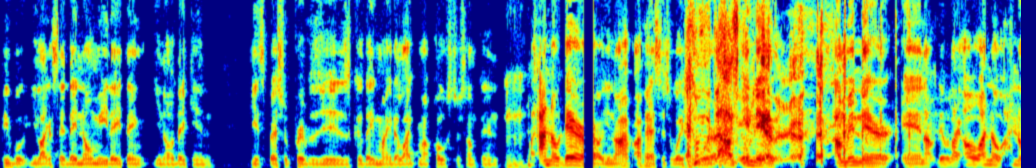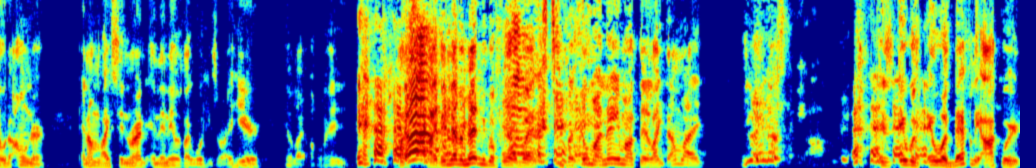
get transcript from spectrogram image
people you like I said, they know me, they think, you know, they can get special privileges because they might have liked my post or something. Mhm. Like I know Daryl, you know, I've, I've had situations where I'm school in there. I'm in there and I, they were like, "Oh, I know, I know the owner," and I'm like sitting right, and then it was like, "Well, he's right here." They were like, "Oh, hey," like, like they never met me before, but but threw my name out there like that. I'm like, "You ain't know." It used to be awkward. It's, it was it was definitely awkward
